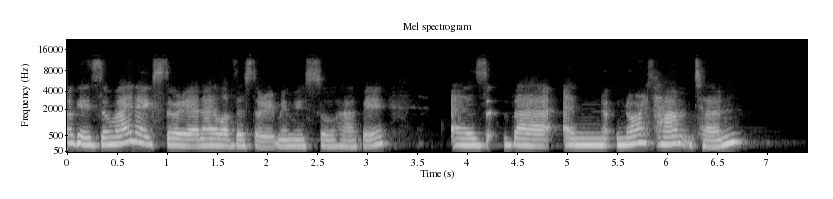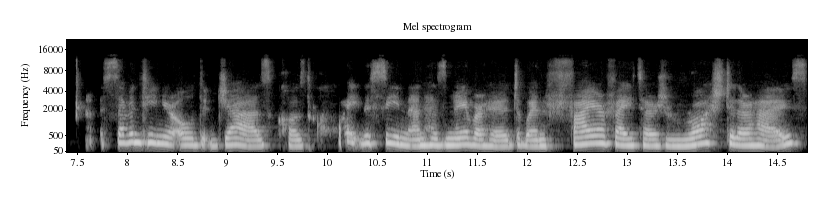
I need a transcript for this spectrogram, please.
Okay, so my next story, and I love this story, it made me so happy, is that in Northampton, 17 year old Jazz caused quite the scene in his neighbourhood when firefighters rushed to their house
